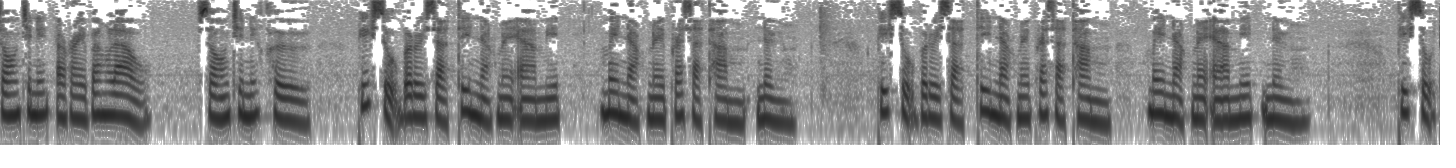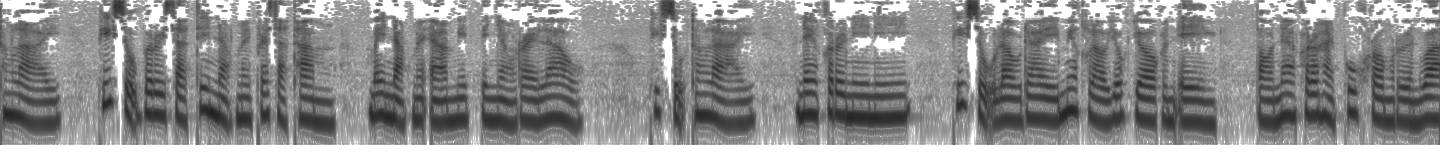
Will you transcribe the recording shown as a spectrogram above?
สองชนิดอะไรบ้างเล่า สองชนิดคือ ภิกษุบริษัทที่หนักในอามิตร ไม่หนักในพระสัทธรรมหนึ่งภิกษุบริษัทที่หนักในพระสัทธรรม ไม่หนักในอามิตรหนึ่งภิกษุทั้งหลาย ภิกษุบริษัทที่หนักในพระสัทธรรม ไม่หนักในอามิตรเป็นอย่างไรเล่า ภิกษุทั้งหลาย ในกรณีนี้ ภิกษุเราใดเมื่อกล่าวยกยอกันเอง ต่อหน้าครหัสผู้ครองเรือนว่า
